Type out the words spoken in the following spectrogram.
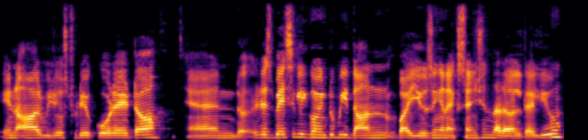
in our Visual Studio Code editor and it is basically going to be done by using an extension that I'll tell you.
